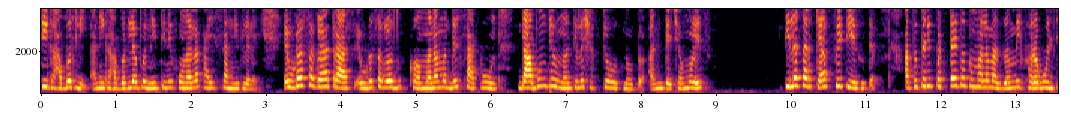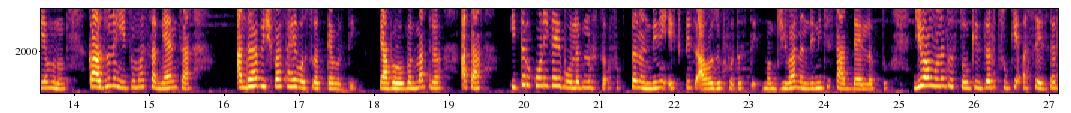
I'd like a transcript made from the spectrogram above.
ती घाबरली आणि घाबरल्यापणी तिने कोणाला काहीच सांगितलं नाही. एवढा सगळा त्रास एवढं सगळं दुःख मनामध्ये साठवून दाबून ठेवणं तिला शक्य होत नव्हतं आणि त्याच्यामुळेच तिलासारख्या फिट येत होत्या. आता तरी पट्टय का तुम्हाला माझं? मी खरं बोलते म्हणून. का अजूनही तुम्हा सगळ्यांचा आंधळा विश्वास आहे वसुहत्यावरती त्याबरोबर मात्र आता इतर कोणी काही बोलत नसतं. फक्त नंदिनी एकटीच आवाज उठवत असते. मग जीवा नंदिनीची साथ द्यायला लागतो जीवा म्हणत असतो की जर चुकी असेल तर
